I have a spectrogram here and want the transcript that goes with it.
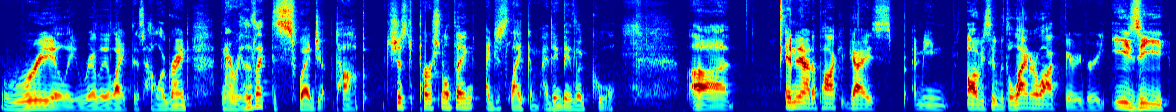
Really, really like this hollow grind. And I really like the swedge up top. It's just a personal thing. I just like them. I think they look cool. Uh, in and out of pocket, guys, I mean, obviously with the liner lock, very, very easy.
